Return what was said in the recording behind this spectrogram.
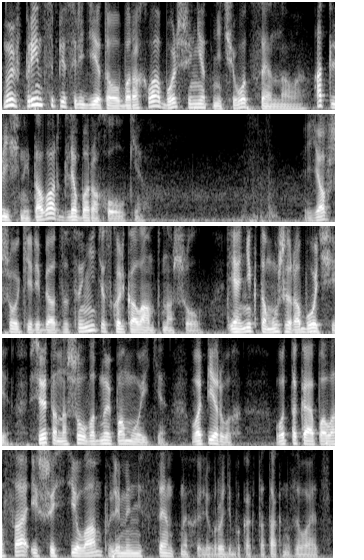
Ну и в принципе среди этого барахла больше нет ничего ценного. Отличный товар для барахолки. Я в шоке, ребят. Зацените, сколько ламп нашел. И они к тому же рабочие. Все это нашел в одной помойке. Во-первых, вот такая полоса из шести ламп люминесцентных, или вроде бы как-то так называется.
